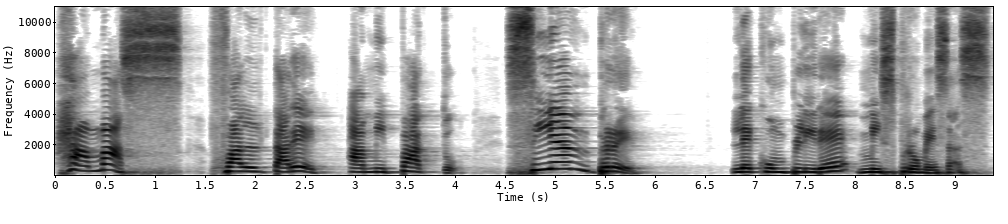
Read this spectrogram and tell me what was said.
jamás faltaré a mi pacto. Siempre le cumpliré mis promesas.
